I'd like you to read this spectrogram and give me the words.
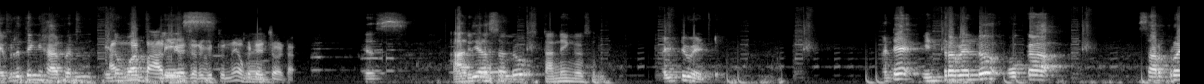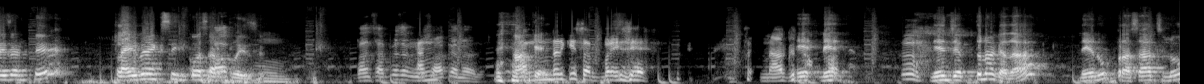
everything happen in one place జరుగుతుంది ఒకటే. చోట. ఎస్ అది అసలు స్టన్నింగ్ అసలు. అల్టిమేట్ అంటే ఇంటర్వెల్ ఒక సర్ప్రైజ్ అంటే క్లైమాక్స్ ఇంకో సర్ప్రైజ్ అందరికి సర్ప్రైజ్ నాకు నేను చెప్తున్నా కదా నేను ప్రసాద్లో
